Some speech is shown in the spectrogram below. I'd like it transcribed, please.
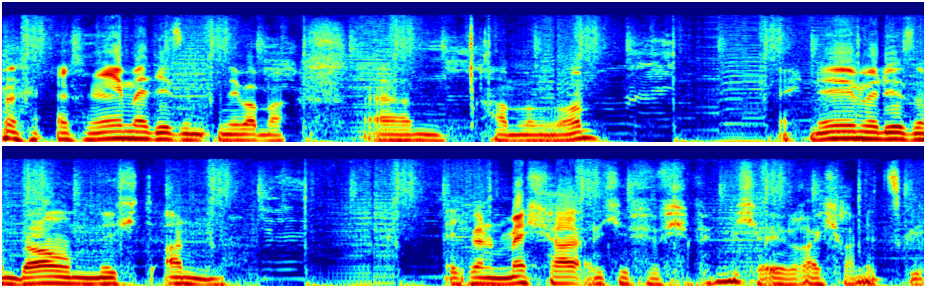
Ich nehme diesen. Ne, warte mal. Ähm, haben wir mal. Ich nehme diesen Baum nicht an. Ich bin Michael. Ich, ich bin Michael Reichranitzky.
